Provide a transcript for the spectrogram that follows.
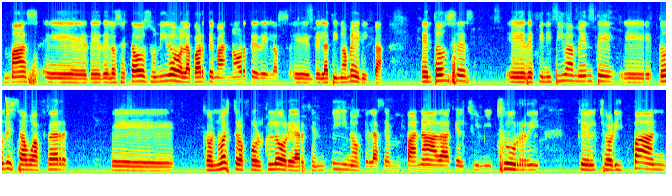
más eh, de, los Estados Unidos o la parte más norte de, los, eh, de Latinoamérica. Entonces, eh, definitivamente, eh, todo esa wafer eh, con nuestro folclore argentino, que las empanadas, que el chimichurri, que el choripán.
